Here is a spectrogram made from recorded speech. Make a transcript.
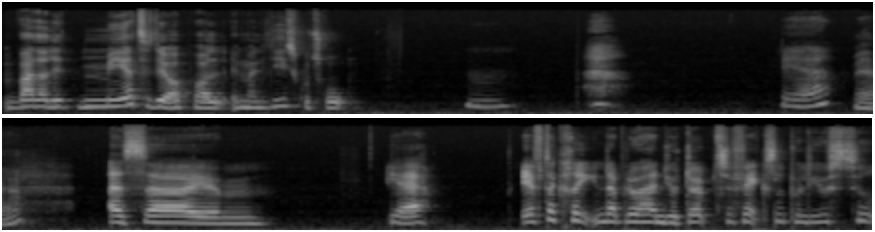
var der lidt mere til det ophold, end man lige skulle tro. Ja, Ja. Altså, øhm, ja. Efter krigen, der blev han jo dømt til fængsel på livstid.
